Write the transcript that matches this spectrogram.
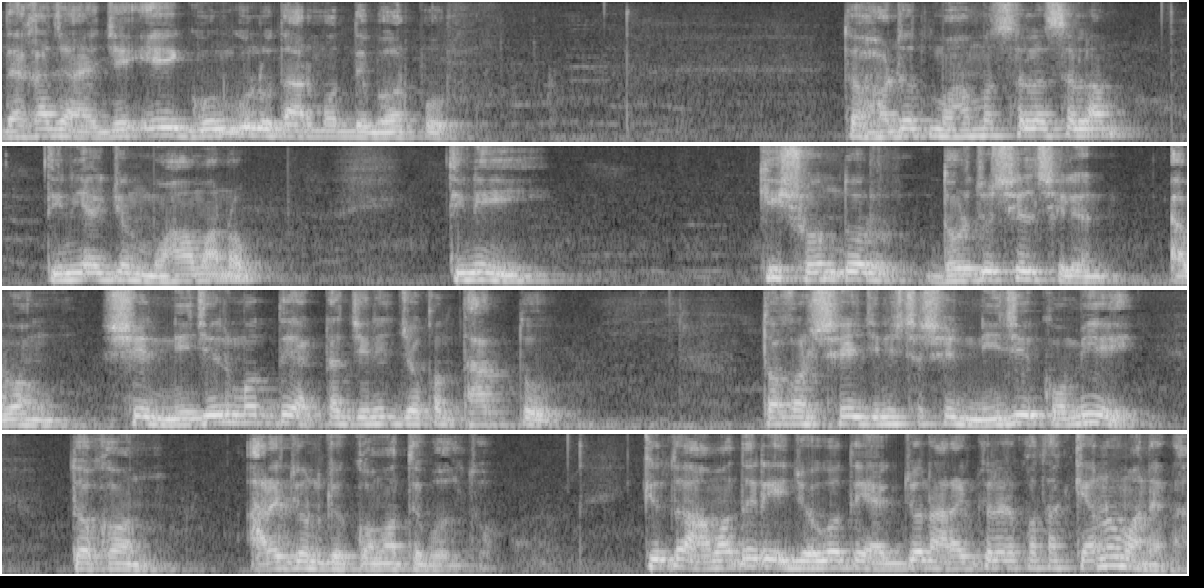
দেখা যায় যে এই গুণগুলো তার মধ্যে ভরপুর। তো হজরত মোহাম্মদ সাল্লাহ সাল্লাম, তিনি একজন মহামানব, তিনি কি সুন্দর ধৈর্যশীল ছিলেন এবং সে নিজের মধ্যে একটা জিনিস যখন থাকতো, তখন সেই জিনিসটা সে নিজে কমিয়ে তখন আরেকজনকে কমাতে বলতো। কিন্তু আমাদের এই জগতে একজন আরেকজনের কথা কেন মানে না?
